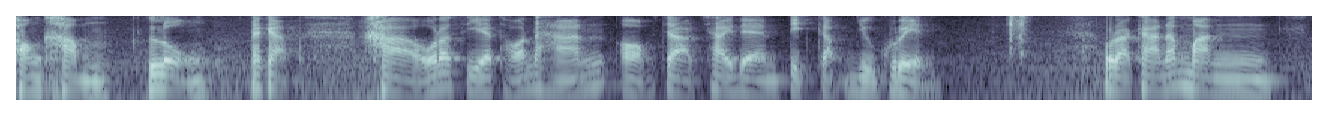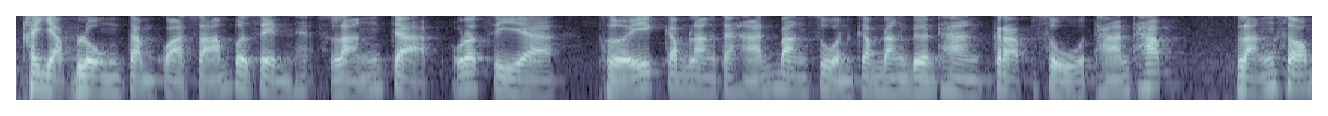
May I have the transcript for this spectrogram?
ทองคำลงนะครับข่าวรัสเซียถอนทหารออกจากชายแดนติดกับยูเครน ราคาน้ำมันขยับลงต่ำกว่า 3%หลังจากรัสเซียเผยกำลังทหารบางส่วนกำลังเดินทางกลับสู่ฐานทัพ หลังซ้อม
